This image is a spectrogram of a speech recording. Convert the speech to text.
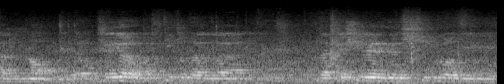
al nome, però. cioè io ero partito dal, dal piacere regressivo di, di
